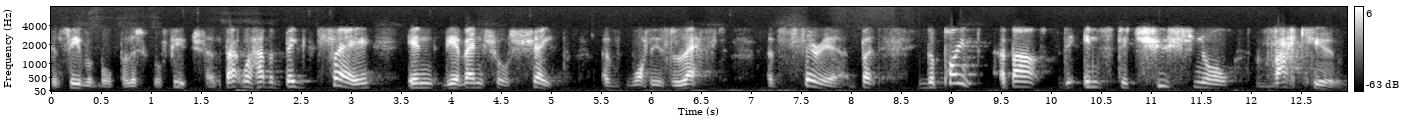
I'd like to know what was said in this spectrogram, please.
conceivable political future. That will have a big say in the eventual shape of what is left of Syria. But the point about the institutional vacuum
